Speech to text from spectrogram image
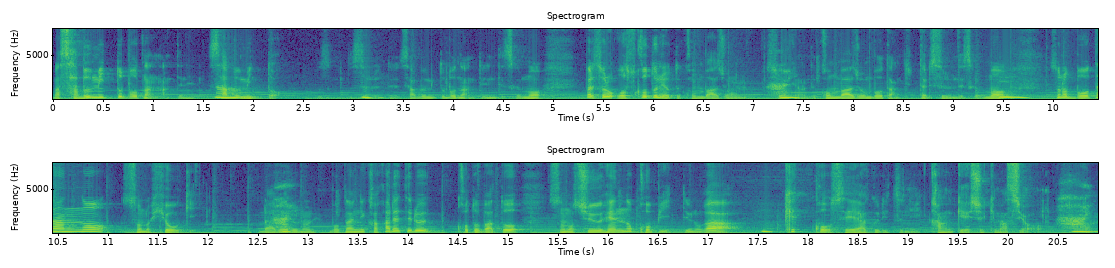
まあ、サブミットボタンなんてね。サブミットする、うん、サブミットボタンって言うんですけどもやっぱりそれを押すことによってコンバージョンするわけなんで、はい、コンバージョンボタンって言ったりするんですけども、うん、そのボタンのその表記ラベルのね、はい、ボタンに書かれてる言葉とその周辺のコピーっていうのが、うん、結構成約率に関係してきますよ。はい。ね、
